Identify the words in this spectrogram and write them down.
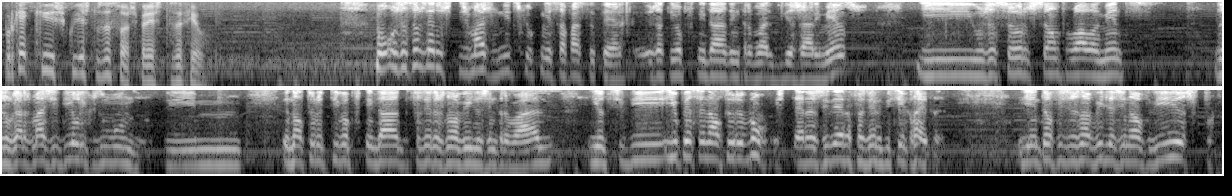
Porquê é que escolheste os Açores para este desafio? Bom, os Açores é dos sítios mais bonitos que eu conheço à face da Terra. Eu já tive a oportunidade em trabalho de viajar imenso e os Açores são provavelmente dos lugares mais idílicos do mundo. E hum, eu na altura tive a oportunidade de fazer as nove ilhas em trabalho e eu decidi, e eu pensei na altura, bom, isto era giro, era fazer bicicleta. E então fiz as nove ilhas em nove dias, porque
